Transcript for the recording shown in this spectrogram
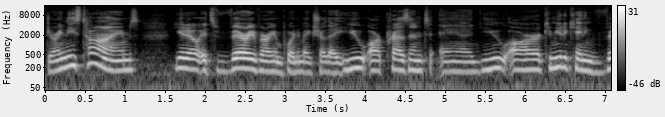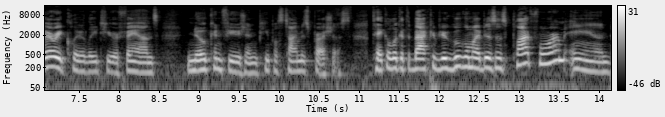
during these times, you know, it's very, very important to make sure that you are present and you are communicating very clearly to your fans. No confusion. People's time is precious. Take a look at the back of your Google My Business platform and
